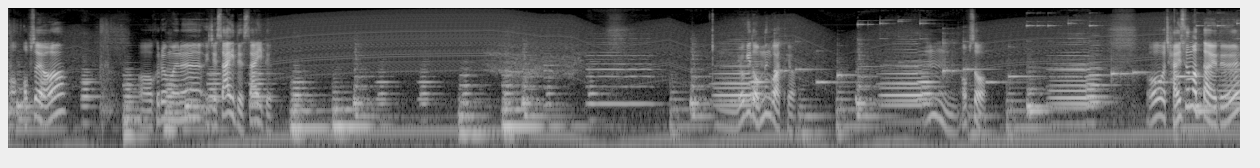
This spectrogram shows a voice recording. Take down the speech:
어 없어요 어 그러면은 이제 사이드 사이드 음, 여기도 없는 것 같아요. 음, 없어. 오, 잘 숨었다, 애들.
